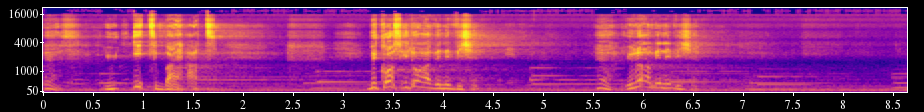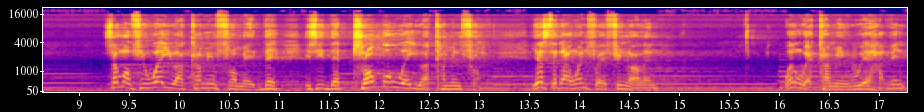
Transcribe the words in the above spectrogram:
Yes. You eat by heart. Because you don't have any vision. Yeah, you don't have any vision. Some of you, where you are coming from, eh, the, you the trouble where you are coming from. Yesterday, I went for a funeral, and when we were coming, we were having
